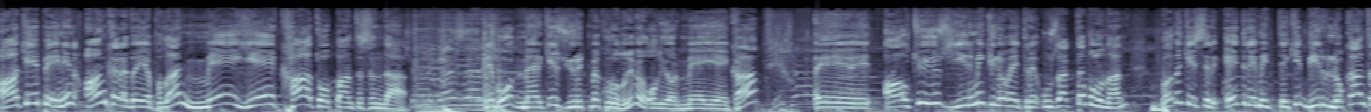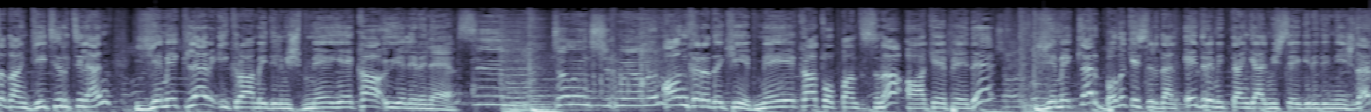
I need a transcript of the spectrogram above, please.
AKP'nin Ankara'da yapılan MYK toplantısında ne bu? Merkez Yürütme Kurulu değil mi oluyor MYK? Ee, 620 kilometre uzakta bulunan Balıkesir Edremit'teki bir lokantadan getirtilen yemekler ikram edilmiş MYK üyelerine. Ankara'daki MYK toplantısına AKP'de yemekler Balıkesir'den Edremit'ten gelmiş sevgili dinleyiciler.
